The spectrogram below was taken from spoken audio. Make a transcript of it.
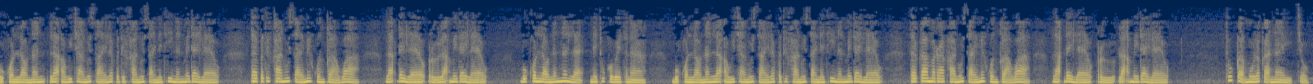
บุคคลเหล่านั้นละอวิชานุสัยและปฏิคานุสัยในที่นั้นไม่ได้แล้ว แต่ปฏิคานุสัยไม่ควรกล่าวว่า ละได้แล้วหรือละไม่ได้แล้ว บุคคลเหล่านั้นนั่นแหละ ในทุกขเวทนา บุคคลเหล่านั้นละอวิชานุสัยและปฏิคานุสัยในที่นั้นไม่ได้แล้ว แต่การมาราคานุสัยไม่ควรกล่าวว่า ละได้แล้วหรือละไม่ได้แล้ว ทุกกะมูลกะในจบ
